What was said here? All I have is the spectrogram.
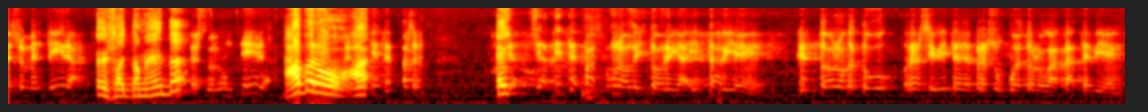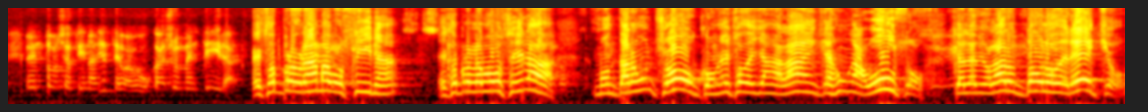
Eso es mentira. Exactamente. Eso es mentira. Ah, pero... si, a ah, ti te pasa, eh, si, a ti te pasa una auditoría y está bien, que todo lo que tú recibiste de presupuesto lo gastaste bien, entonces a ti nadie te va a buscar, eso es mentira. Esos programas bocina, esos programas bocina montaron un show con eso de Jean Alain, que es un abuso, que le violaron todos los derechos.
